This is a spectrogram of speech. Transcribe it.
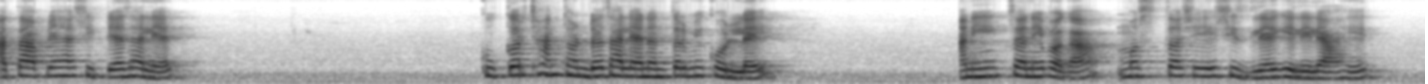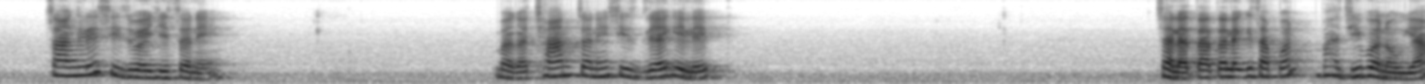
आता आपल्या ह्या शिट्ट्या झाल्या आहेत कुकर छान थंड झाल्यानंतर मी खोललं आहे आणि चणे बघा मस्त असे हे शिजले गेलेले आहेत. चांगले शिजवायचे चणे. बघा छान चणे शिजले गेलेत. चला तर आता लगेच आपण भाजी बनवूया.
